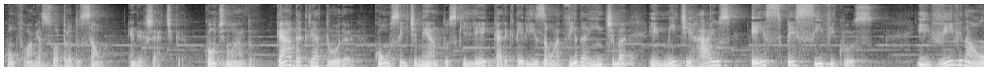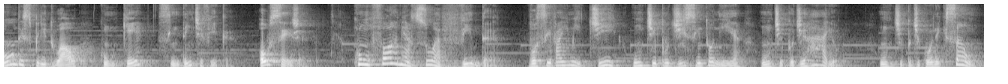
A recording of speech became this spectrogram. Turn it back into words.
conforme a sua produção energética. Continuando, cada criatura com os sentimentos que lhe caracterizam a vida íntima emite raios específicos e vive na onda espiritual com que se identifica. Ou seja, conforme a sua vida, você vai emitir um tipo de sintonia, um tipo de raio, um tipo de conexão.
